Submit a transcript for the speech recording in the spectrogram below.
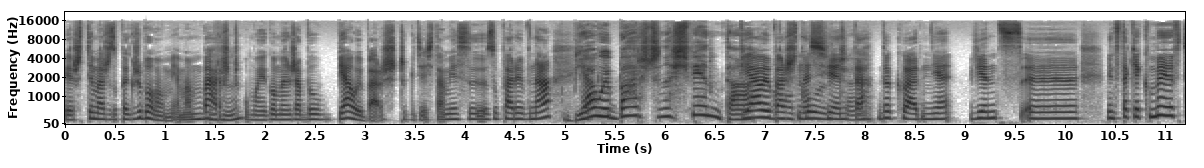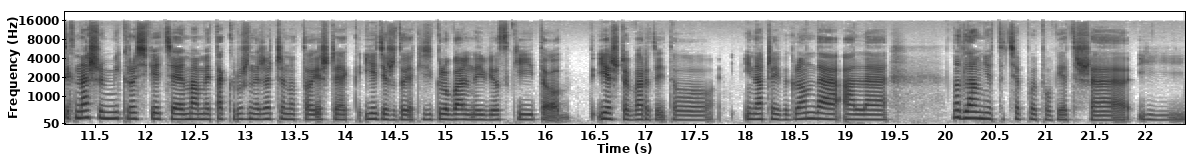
wiesz, ty masz zupę grzybową, ja mam barszcz, mhm. u mojego męża był biały barszcz, gdzieś tam jest zupa rybna. Biały jak... barszcz na święta. Biały barszcz o, na święta, dokładnie. Więc, yy, więc tak jak my w tych naszym mikroświecie mamy tak różne rzeczy, no to jeszcze jak jedziesz do jakiejś globalnej wioski, to jeszcze bardziej to inaczej wygląda, ale no dla mnie to ciepłe powietrze i,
